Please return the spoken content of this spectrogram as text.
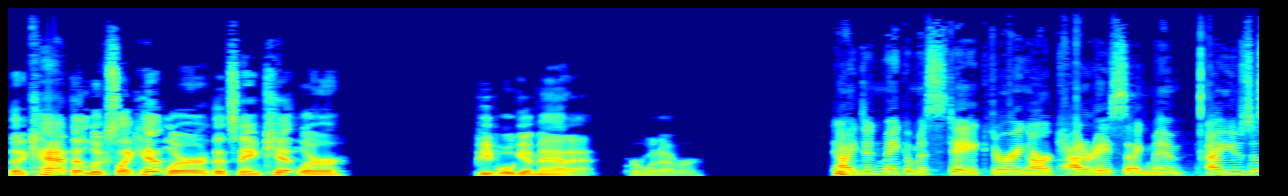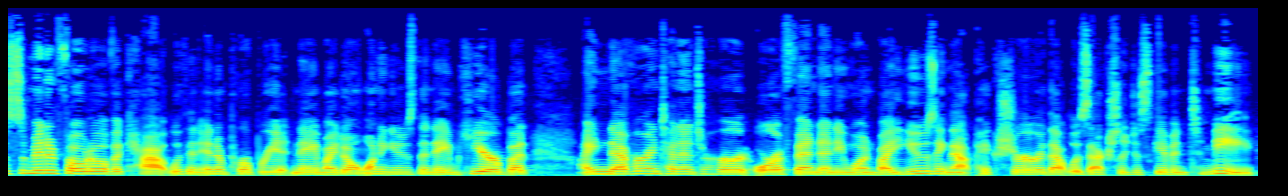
that a cat that looks like Hitler that's named Kittler, people will get mad at or whatever. I did make a mistake during our Catterday segment. I used a submitted photo of a cat with an inappropriate name. I don't want to use the name here, but I never intended to hurt or offend anyone by using that picture that was actually just given to me.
